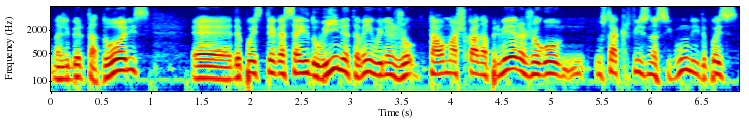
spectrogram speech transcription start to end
na Libertadores. É, depois teve a saída do William também. O William estava machucado na primeira, jogou no sacrifício na segunda e depois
